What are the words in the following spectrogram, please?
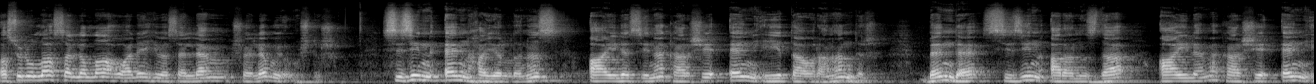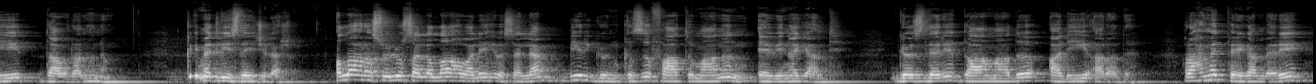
Resulullah sallallahu aleyhi ve sellem şöyle buyurmuştur. Sizin en hayırlınız ailesine karşı en iyi davranandır. Ben de sizin aranızda aileme karşı en iyi davrananım. Kıymetli izleyiciler, Allah Resulü sallallahu aleyhi ve sellem bir gün kızı Fatıma'nın evine geldi. Gözleri damadı Ali'yi aradı. Rahmet peygamberi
